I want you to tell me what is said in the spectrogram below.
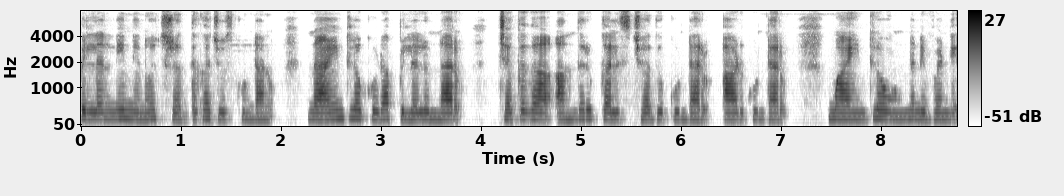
పిల్లల్ని నేను శ్రద్ధగా చూసుకుంటాను. నా ఇంట్లో కూడా పిల్లలు ఉన్నారు చక్కగా అందరూ కలిసి చదువుకుంటారు ఆడుకుంటారు. మా ఇంట్లో ఉండనివ్వండి.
